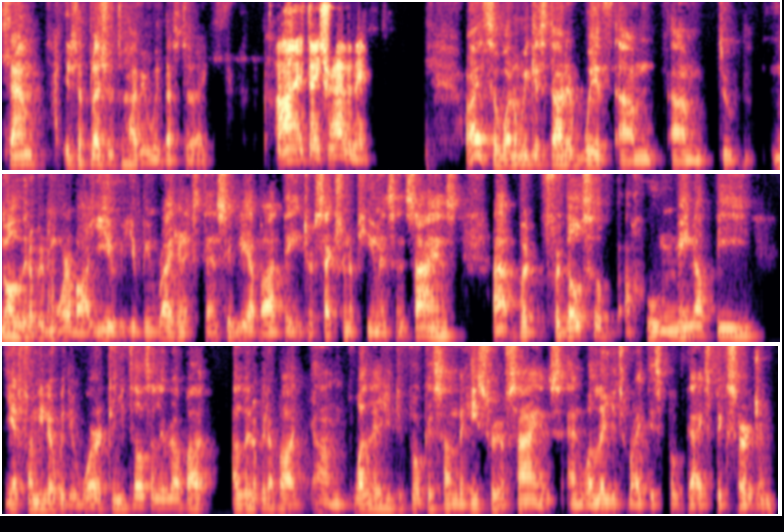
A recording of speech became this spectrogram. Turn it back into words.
Sam, it is a pleasure to have you with us today. Hi, thanks for having me. All right, so why don't we get started with um, um, to know a little bit more about you. You've been writing extensively about the intersection of humans and science, uh, but for those who, who may not be yet familiar with your work, can you tell us a little about a little bit about um, what led you to focus on the history of science and what led you to write this book, The Icepick Surgeon?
